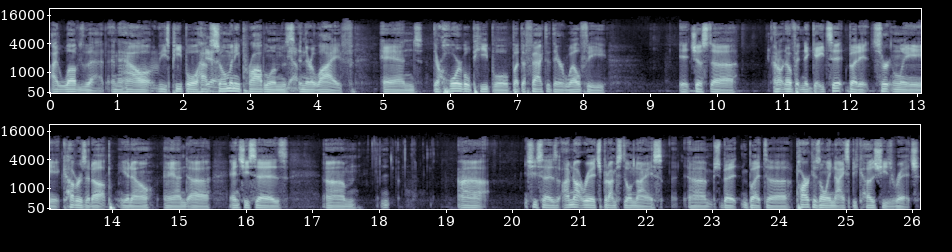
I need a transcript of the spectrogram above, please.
I loved that, and how these people have Yeah. so many problems Yeah. in their life, and they're horrible people. But the fact that they're wealthy it just uh I don't know if it negates it, but it certainly covers it up, you know. And uh and she says um uh she says I'm not rich, but I'm still nice. Um but but uh Park is only nice because she's rich.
